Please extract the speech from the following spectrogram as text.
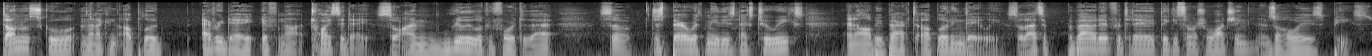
done with school and then I can upload every day, if not twice a day. So I'm really looking forward to that. So just bear with me these next two weeks and I'll be back to uploading daily. So that's about it for today. Thank you so much for watching, and as always, peace.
